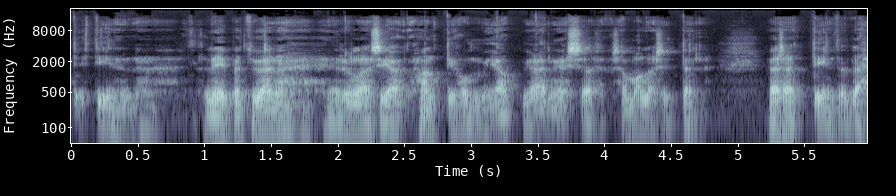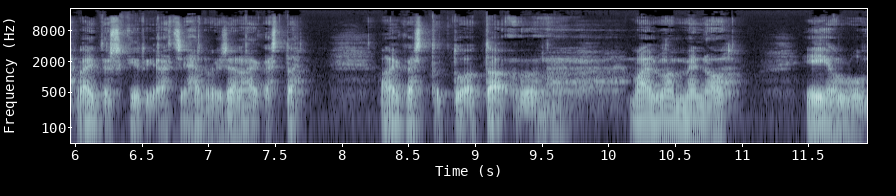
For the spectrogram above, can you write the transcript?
tehtiin leipätyönä erilaisia hanttihommia oppiaineessa. Samalla sitten väsättiin tätä väitöskirjaa, että sehän oli sen aikaista, aikaista tuota, maailmanmenoa. Ei ollut,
